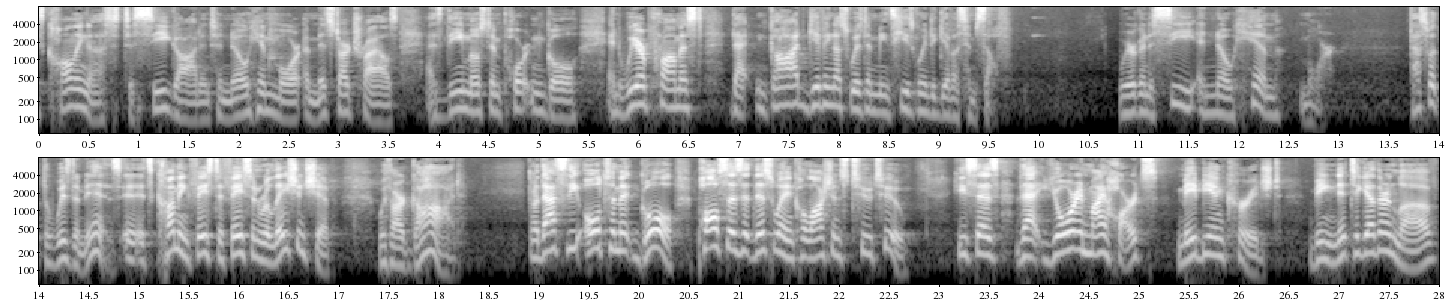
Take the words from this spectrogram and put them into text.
is calling us to see God and to know Him more amidst our trials as the most important goal. And we are promised that God giving us wisdom means He's going to give us Himself. We're going to see and know Him more. That's what the wisdom is it's coming face to face in relationship with our God. That's the ultimate goal. Paul says it this way in Colossians 2 2. He says, That your and my hearts may be encouraged being knit together in love,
